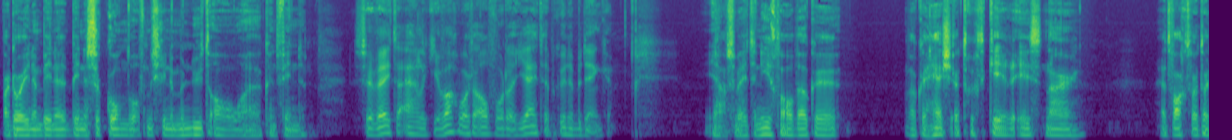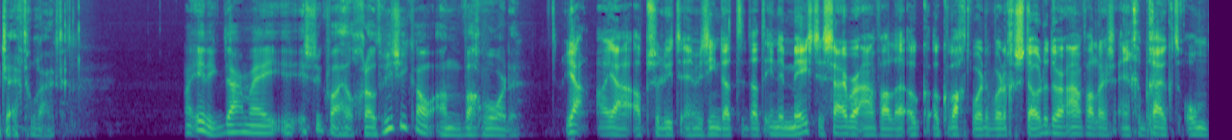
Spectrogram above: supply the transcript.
Waardoor je hem binnen, binnen seconden of misschien een minuut al eh, kunt vinden. Ze weten eigenlijk je wachtwoord al voordat jij het hebt kunnen bedenken. Ja, ze weten in ieder geval welke, welke hash er terug te keren is naar het wachtwoord dat je echt gebruikt. Maar Erik, daarmee is natuurlijk wel een heel groot risico aan wachtwoorden. Ja, oh ja, absoluut. En we zien dat, dat in de meeste cyberaanvallen ook, ook wachtwoorden worden gestolen door aanvallers en gebruikt om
